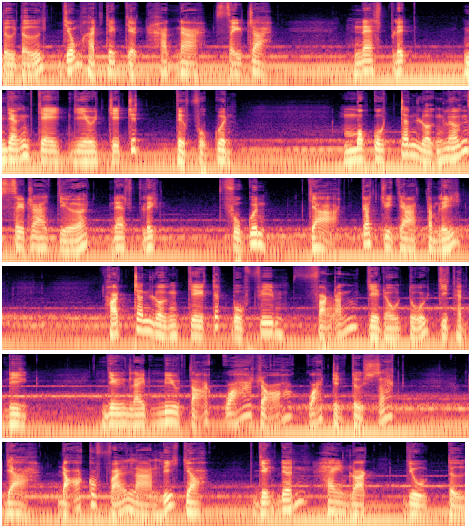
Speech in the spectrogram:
tự tử giống hệt nhân vật Hannah xảy ra, Netflix nhận về nhiều chỉ trích từ phụ huynh. Một cuộc tranh luận lớn xảy ra giữa Netflix, phụ huynh và các chuyên gia tâm lý. Họ tranh luận về cách bộ phim phản ánh về độ tuổi vị thành niên nhưng lại miêu tả quá rõ quá trình tự sát và đó có phải là lý do dẫn đến hàng loạt vụ tự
